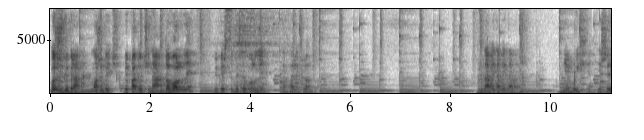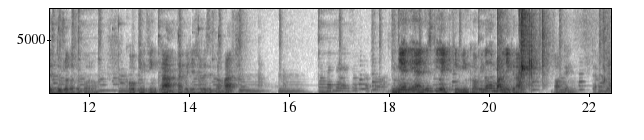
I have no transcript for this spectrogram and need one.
Możesz wybrane. Może być. Wypadło ci na dowolny. Wybierz sobie dowolny kafelek lodu. No dawaj, dawaj, dawaj. Nie bój się. Jeszcze jest dużo do wyboru. Koło pingwinka. Tak będziesz ryzykować. Będę ryzykowała. Nie, nie, nie zbijaj pingwinkowi. No normalnie graj. Okej, teraz ja.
